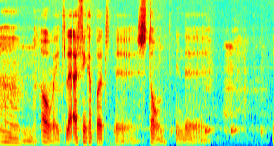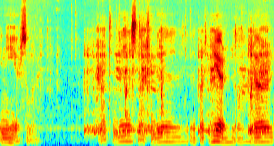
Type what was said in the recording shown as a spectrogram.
Um, oh wait, I think I put uh, stone in the in here somewhere. Not in this, not in this. Did I put it here? No, dirt.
